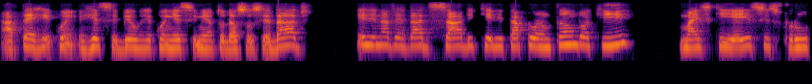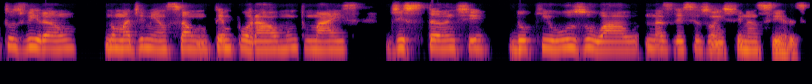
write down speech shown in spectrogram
até receber o reconhecimento da sociedade, ele, na verdade, sabe que ele está plantando aqui, mas que esses frutos virão numa dimensão temporal muito mais distante do que o usual nas decisões financeiras.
